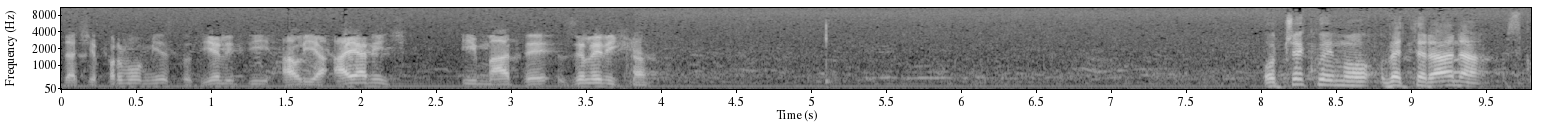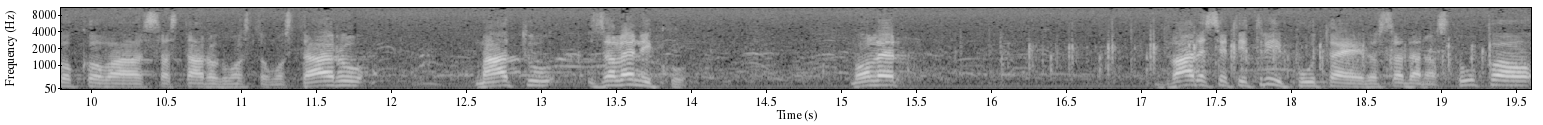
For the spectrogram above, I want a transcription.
da će prvo mjesto dijeliti Alija Ajanić i Mate Zelenika. Očekujemo veterana skokova sa Starog mosta u Mostaru, Matu Zeleniku. Moler 23 puta je do sada nastupao.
